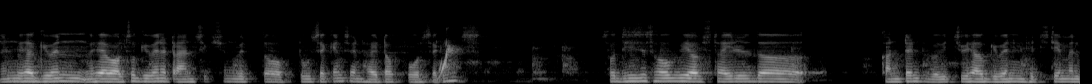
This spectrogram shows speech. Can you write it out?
And we have given we have also given a transition width of 2 seconds and height of 4 seconds. So this is how we have styled the content which we have given in html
